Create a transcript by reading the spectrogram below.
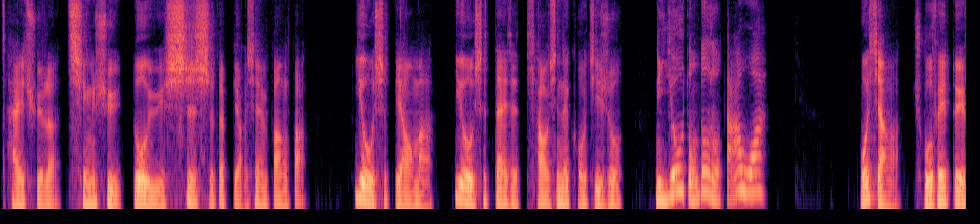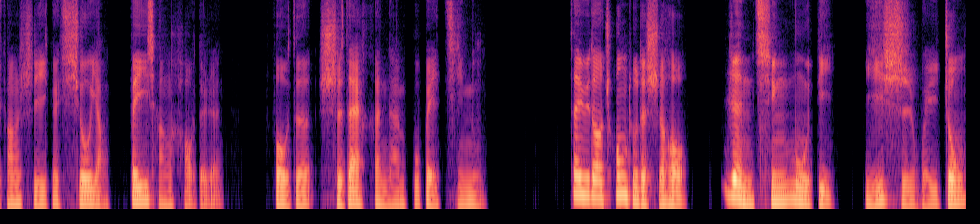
采取了情绪多于事实的表现方法，又是彪骂，又是带着挑衅的口气说：“你有种动手打我啊！”我想啊，除非对方是一个修养非常好的人，否则实在很难不被激怒。在遇到冲突的时候，认清目的，以始为终，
